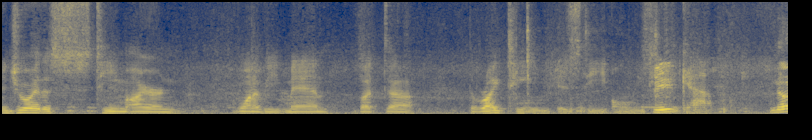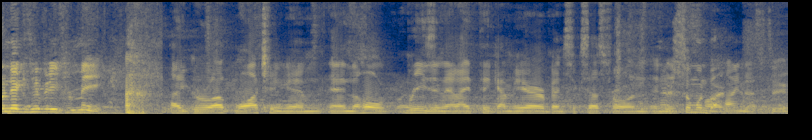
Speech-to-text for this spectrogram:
enjoy this Team Iron wannabe man, but uh, the right team is the only See? team Cap. No negativity from me. I grew up watching him, and the whole reason that I think I'm here, been successful, and, and There's someone behind us too.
